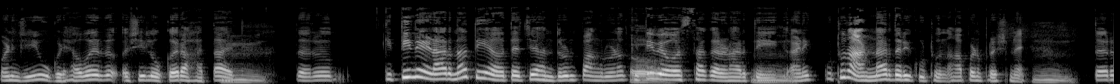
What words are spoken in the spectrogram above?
पण जी उघड्यावर अशी लोक राहतायत हम्म. तर किती नेणार ना ते त्याचे हंतरुण पांघरुण किती हो. व्यवस्था करणार ते आणि कुठून आणणार तरी कुठून हा पण प्रश्न आहे. तर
